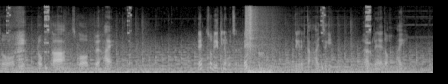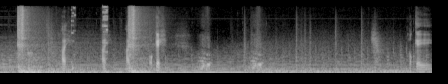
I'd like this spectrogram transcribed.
装備、ロッカー、スコープ、はい。え装備できんのこいつ？え？できたできた。はい、次。フラググレネード、はい。はい。はい。はい。オッケー。オッケー。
